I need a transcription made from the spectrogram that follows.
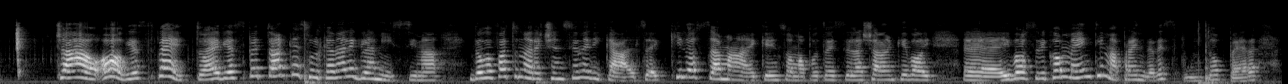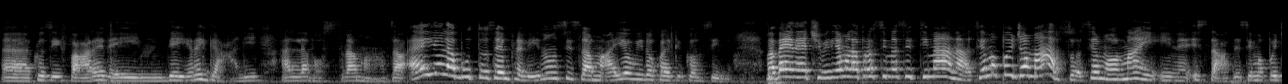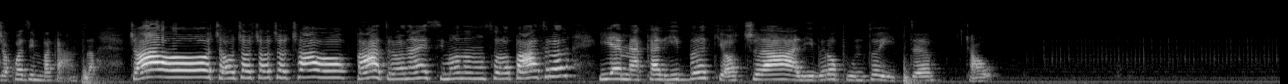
Ciao, oh vi aspetto, eh, vi aspetto anche sul canale Glamissima dove ho fatto una recensione di calze. Chi lo sa mai che insomma potreste lasciare anche voi eh, i vostri commenti ma prendere spunto per eh, così fare dei, dei, regali alla vostra amata. E io la butto sempre lì, non si sa mai, io vi do qualche consiglio. Va bene, ci vediamo la prossima settimana. Siamo poi già a marzo, siamo ormai in estate, siamo poi già quasi in vacanza. Ciao, ciao, ciao, ciao, ciao, ciao. Patreon, eh, Simona non solo Patreon, imhlib, chiocciola libero.it. Ciao!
